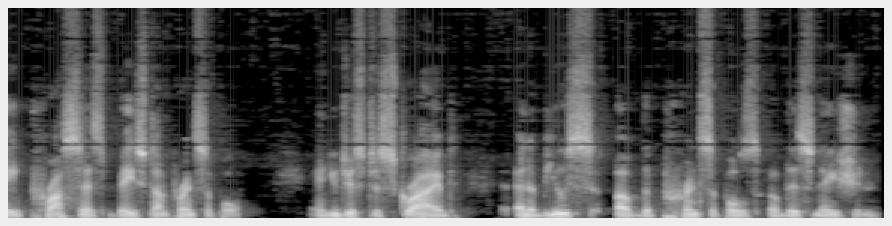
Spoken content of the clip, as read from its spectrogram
a process based on principle. And you just described an abuse of the principles of this nation.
